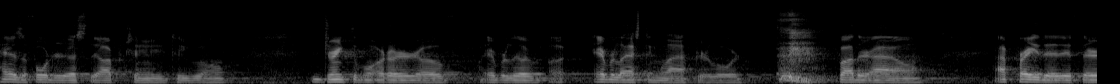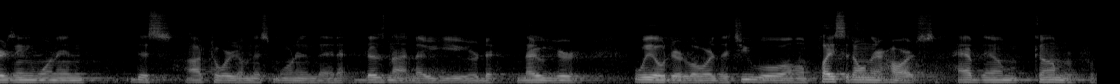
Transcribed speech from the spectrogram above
has afforded us the opportunity to uh, drink the water of uh, everlasting life, dear Lord. Father, I, uh, I pray that if there's anyone in this auditorium this morning that does not know you or know your will, dear Lord, that you will uh, place it on their hearts, have them come and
